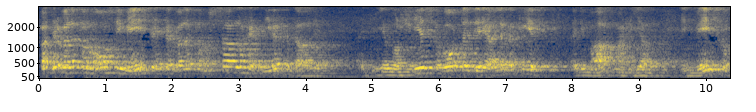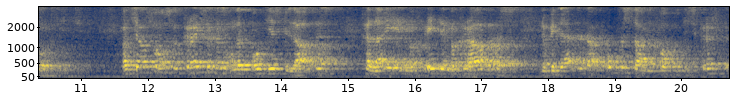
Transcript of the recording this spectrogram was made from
wat terwille van ons die mense en terwille van ons saligheid neergedaal het uit die hemel vlees geword het deur die Heilige Gees uit die maagd Maria en mens geword het. Wat selfs vir ons gekruisig is onder Pontius Pilatus gelei en het en begrawe is en op die derde dag opgestaan het volgens die skrifte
